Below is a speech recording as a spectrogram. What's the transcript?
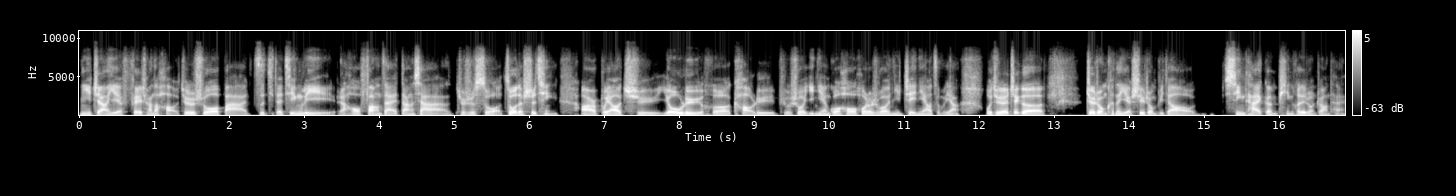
你这样也非常的好，就是说把自己的精力然后放在当下就是所做的事情，而不要去忧虑和考虑，比如说一年过后，或者说你这一年要怎么样。我觉得这个这种可能也是一种比较心态更平和的一种状态。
